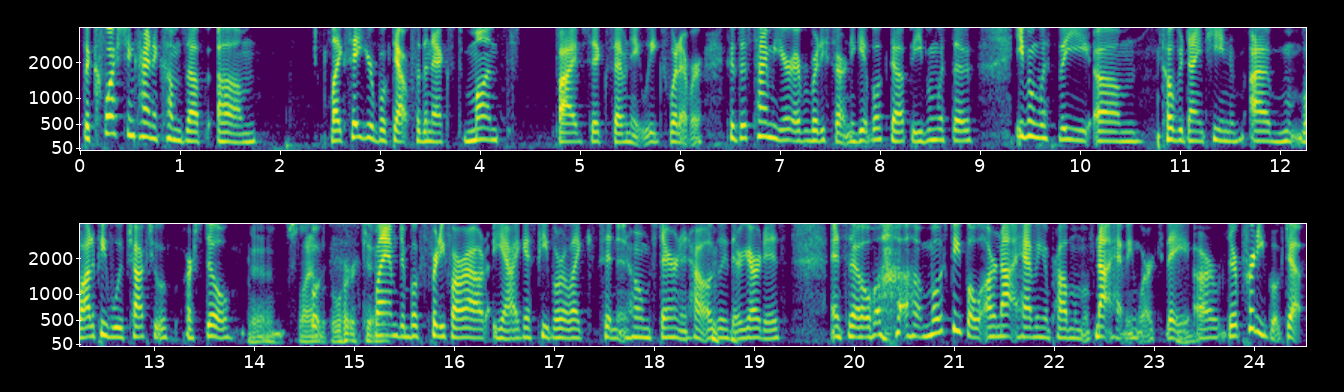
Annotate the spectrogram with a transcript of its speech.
the question kind of comes up. Um, like, say you're booked out for the next month, five, six, seven, eight weeks, whatever. Because this time of year, everybody's starting to get booked up. Even with the, even with the um, COVID nineteen, a lot of people we've talked to are still Yeah, slammed booked- at work. yeah. slammed and booked pretty far out. Yeah, I guess people are like sitting at home staring at how ugly their yard is, and so uh, most people are not having a problem of not having work. They are they're pretty booked up.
